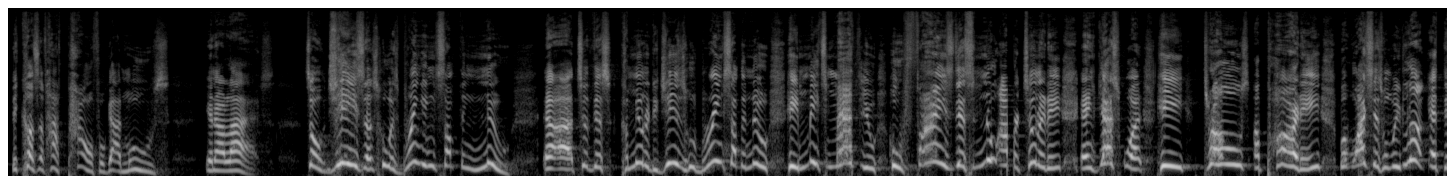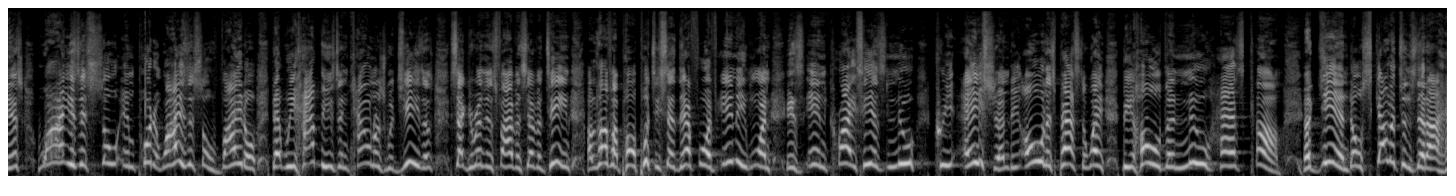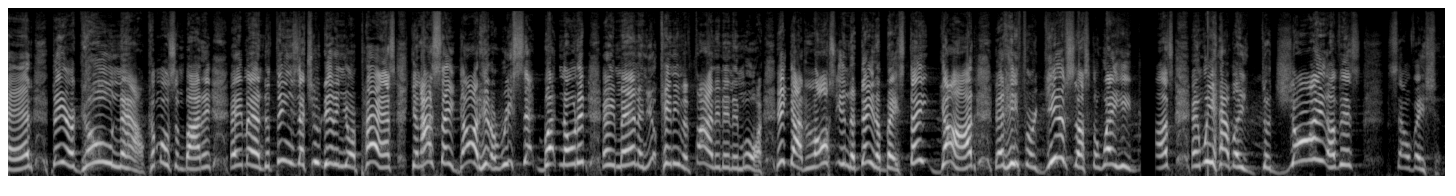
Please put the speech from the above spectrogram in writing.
because of how powerful God moves in our lives. So, Jesus, who is bringing something new, uh, uh, to this community. Jesus, who brings something new, he meets Matthew, who finds this new opportunity. And guess what? He throws a party. But watch this when we look at this, why is it so important? Why is it so vital that we have these encounters with Jesus? 2 Corinthians 5 and 17. I love how Paul puts. He says, Therefore, if anyone is in Christ, he is new creation. The old has passed away. Behold, the new has come. Again, those skeletons that I had, they are gone now. Come on, somebody. Amen. The things that you did in your past, can I say God hit a reset button on it? Amen. And you can't even find find it anymore. It got lost in the database. Thank God that He forgives us the way He does, and we have a, the joy of His salvation.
